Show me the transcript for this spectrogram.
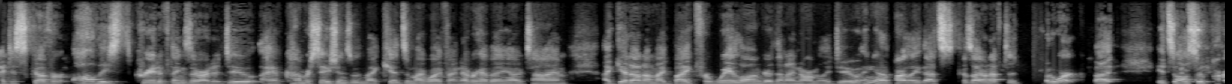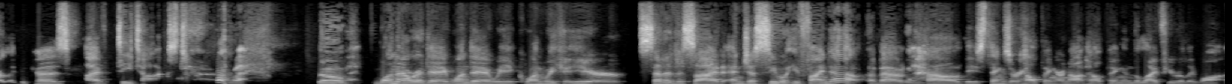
I discover all these creative things there are to do. I have conversations with my kids and my wife I never have any other time. I get out on my bike for way longer than I normally do. And, you know, partly that's because I don't have to go to work, but it's also partly because I've detoxed. right. So one hour a day, one day a week, one week a year, set it aside and just see what you find out about right. how these things are helping or not helping in the life you really want.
